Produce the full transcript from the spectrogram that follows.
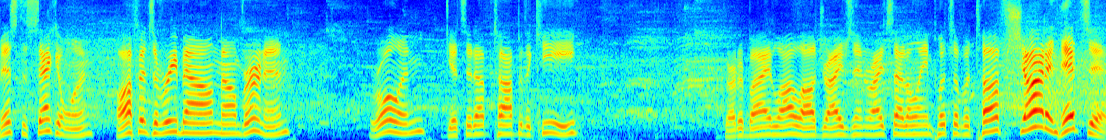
Missed the second one. Offensive rebound, Mount Vernon. Roland gets it up top of the key. Guarded by Lala, drives in right side of the lane, puts up a tough shot and hits it.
